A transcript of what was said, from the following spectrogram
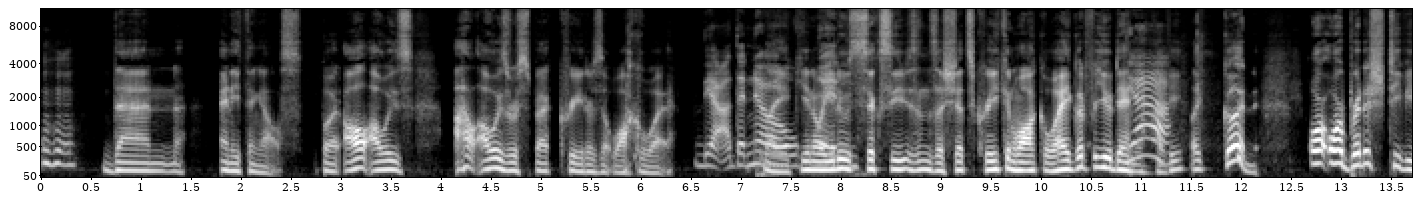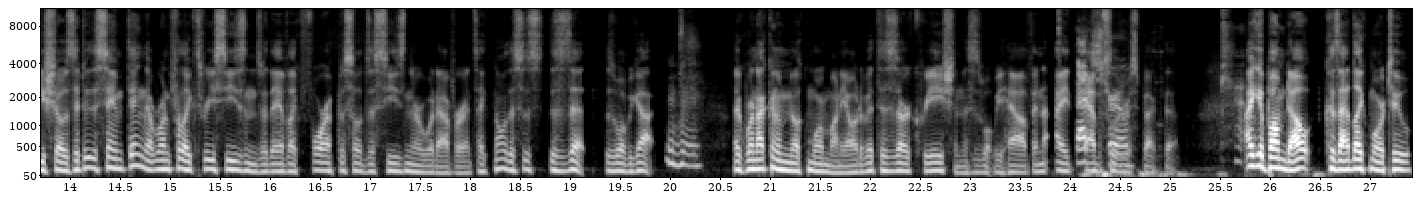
hmm than anything else. But I'll always I'll always respect creators that walk away. yeah. That no, like, you know, you do six seasons of Schitt's Creek and walk away. Good for you, Daniel Yeah. Levy. Like good. Or or British TV shows that do the same thing that run for like three seasons or they have like four episodes a season or whatever. It's like, no, this is this is it. This is what we got. hmm Like we're not gonna milk more money out of it. This is our creation. This is what we have. And I That's absolutely true. respect that. I get bummed out because I'd like more too.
